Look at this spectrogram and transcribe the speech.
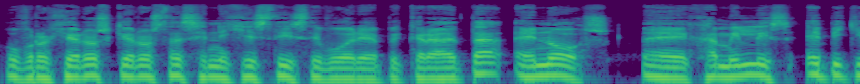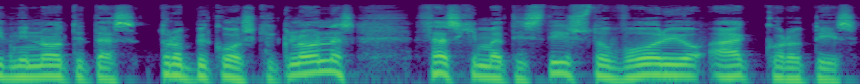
Ο βροχερός καιρός θα συνεχιστεί στη βόρεια επικράτα, ενώ ε, χαμηλής επικινδυνότητας τροπικός κυκλώνας θα σχηματιστεί στο βόρειο άκρο της.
